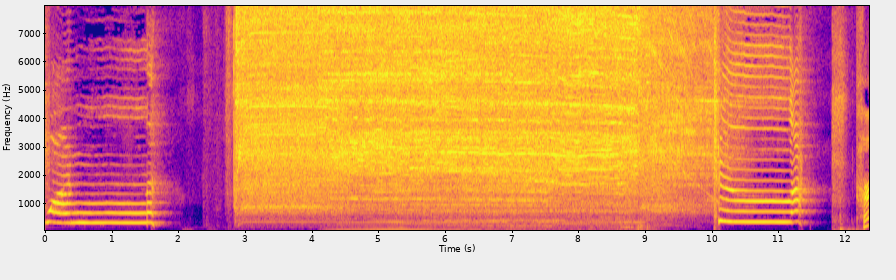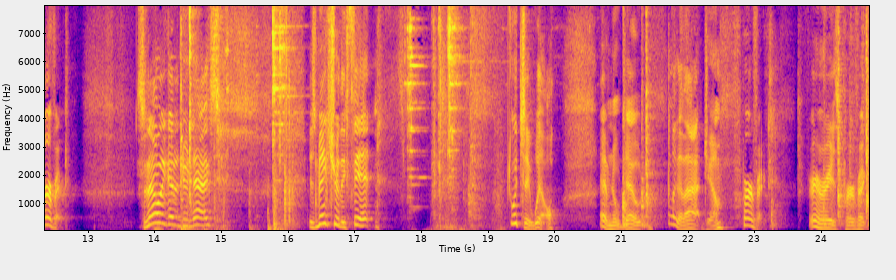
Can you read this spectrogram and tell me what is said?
One. Two. Perfect. So now what we gotta do next is make sure they fit, which they will. I have no doubt. Look at that, Jim. Perfect. Very right is perfect.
